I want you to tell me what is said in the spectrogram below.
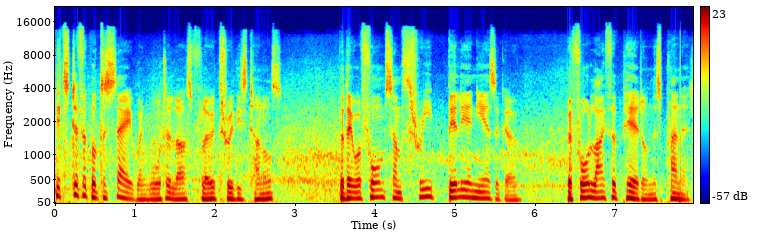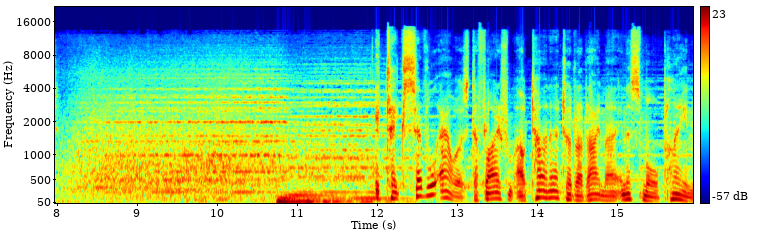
It's difficult to say when water last flowed through these tunnels, but they were formed some three billion years ago, before life appeared on this planet. It takes several hours to fly from Autana to Roraima in a small plane,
